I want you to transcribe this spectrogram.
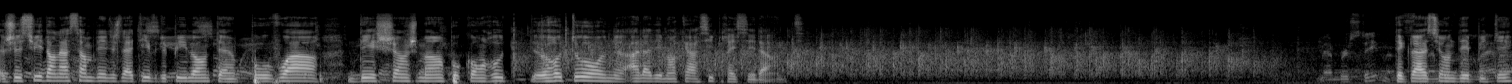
Je suis dans l'Assemblée législative depuis longtemps pour voir des changements pour qu'on retourne à la démocratie précédente. Déclaration de député,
